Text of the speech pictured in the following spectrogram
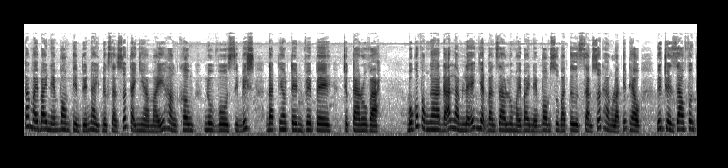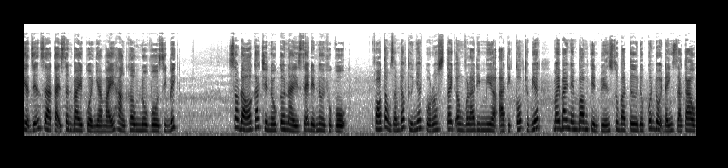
các máy bay ném bom tiền tuyến này được sản xuất tại nhà máy hàng không Novosibirsk đặt theo tên VP Chkarova. Bộ Quốc phòng Nga đã làm lễ nhận bàn giao lô máy bay ném bom Su-34 sản xuất hàng loạt tiếp theo. Việc chuyển giao phương tiện diễn ra tại sân bay của nhà máy hàng không Novosibirsk. Sau đó, các chiến đấu cơ này sẽ đến nơi phục vụ. Phó Tổng Giám đốc thứ nhất của Rostec ông Vladimir Atikov cho biết, máy bay ném bom tiền tuyến Su-34 được quân đội đánh giá cao,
